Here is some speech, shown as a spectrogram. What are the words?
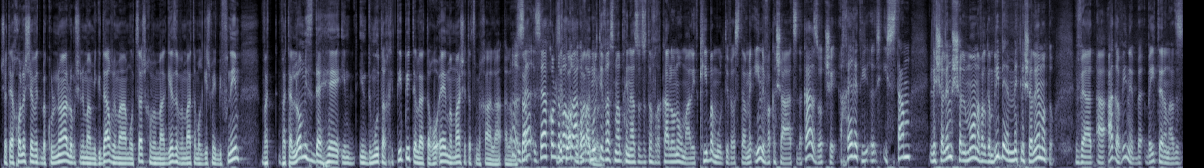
שאתה יכול לשבת בקולנוע, לא משנה מה המגדר ומה המוצא שלך ומה הגזע ומה אתה מרגיש מבפנים, ו- ואתה לא מזדהה עם, עם דמות ארכיטיפית, אלא אתה רואה ממש את עצמך על, על לא, המסך. זה, זה הכל זה דבר טוב, אגב. המולטיברס מהבחינה הזאת זאת הברקה לא נורמלית, כי במולטיברס אתה, אומר, הנה בבקשה ההצדקה הזאת, שאחרת היא, היא סתם לשלם שלמון, אבל גם בלי באמת לשלם אותו. ואגב הנה באיטרנלס,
